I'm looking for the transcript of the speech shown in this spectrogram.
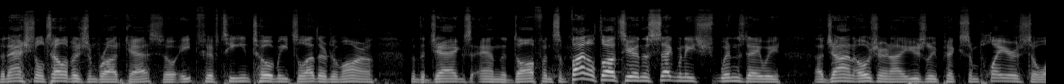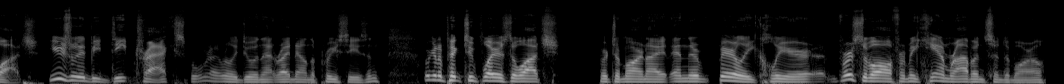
the national television broadcast. So 8:15, toe meets leather tomorrow for the Jags and the Dolphins. Some final thoughts here in this segment. Each Wednesday, we uh, John Oehser and I usually pick some players to watch. Usually it'd be deep tracks, but we're not really doing that right now in the preseason. We're going to pick two players to watch for tomorrow night, and they're fairly clear. First of all, for me, Cam Robinson tomorrow.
